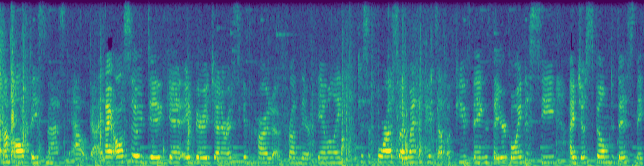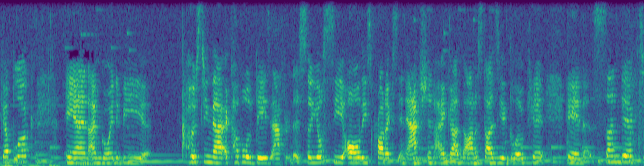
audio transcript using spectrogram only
I'm all face mask out, guys. I also did get a very generous gift card from their family to Sephora, so I went and picked up a few things that you're going to see. I just filmed this makeup look and I'm going to be posting that a couple of days after this. So you'll see all these products in action. I got the Anastasia Glow Kit in Sun Dipped.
